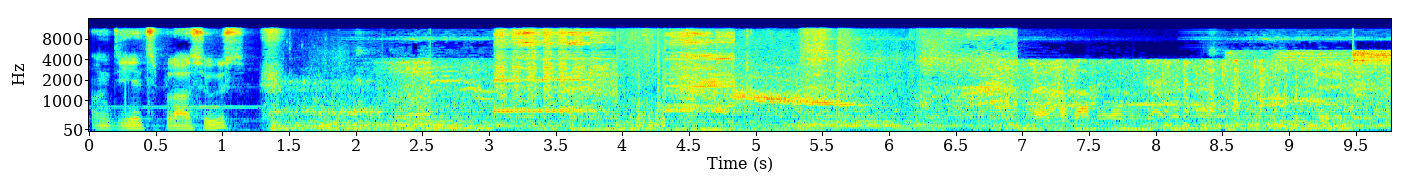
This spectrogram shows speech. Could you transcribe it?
und jetzt blas aus.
